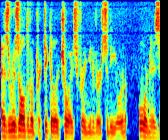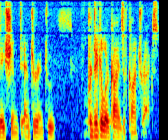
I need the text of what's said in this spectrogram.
as a result of a particular choice for a university or an organization to enter into particular kinds of contracts?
